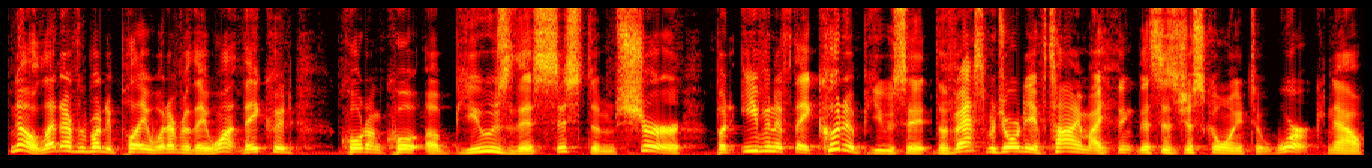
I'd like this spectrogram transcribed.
No, let everybody play whatever they want. They could quote unquote abuse this system, sure, but even if they could abuse it, the vast majority of time, I think this is just going to work. Now,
